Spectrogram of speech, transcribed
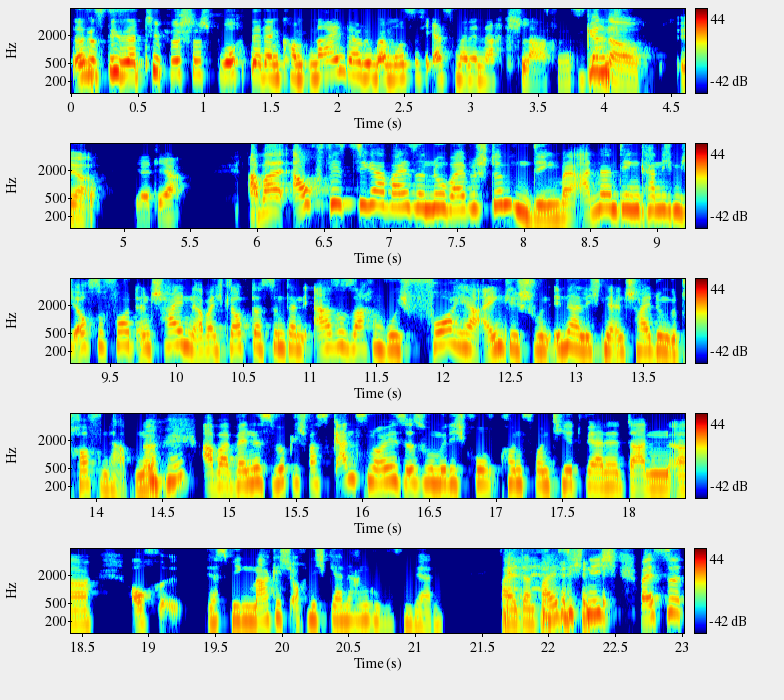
Das ist dieser typische Spruch, der dann kommt, nein, darüber muss ich erstmal eine Nacht schlafen. Genau, ja. ja. Aber auch witzigerweise nur bei bestimmten Dingen. Bei anderen Dingen kann ich mich auch sofort entscheiden. Aber ich glaube, das sind dann eher so Sachen, wo ich vorher eigentlich schon innerlich eine Entscheidung getroffen habe. Ne? Mhm. Aber wenn es wirklich was ganz Neues ist, womit ich konfrontiert werde, dann äh, auch, deswegen mag ich auch nicht gerne angerufen werden. Weil dann weiß ich nicht, weißt du,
